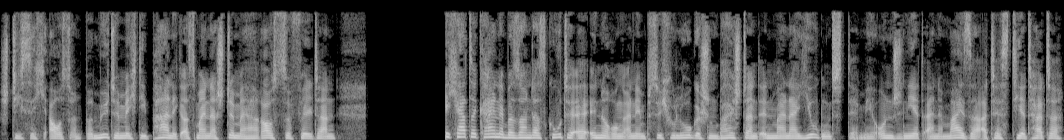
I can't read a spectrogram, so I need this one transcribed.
stieß ich aus und bemühte mich, die Panik aus meiner Stimme herauszufiltern. Ich hatte keine besonders gute Erinnerung an den psychologischen Beistand in meiner Jugend, der mir ungeniert eine Meise attestiert hatte.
